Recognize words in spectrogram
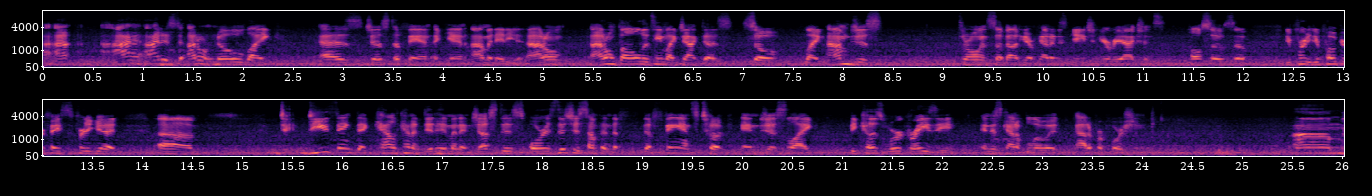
I, I, I just I don't know like as just a fan, again, I'm an idiot. I don't I don't follow the team like Jack does. So like I'm just throwing stuff out here. I'm kind of just gauging your reactions also. So your your poker face is pretty good. Um, do, do, you think that Cal kind of did him an injustice, or is this just something the, the fans took and just like because we're crazy and just kind of blew it out of proportion? Um,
